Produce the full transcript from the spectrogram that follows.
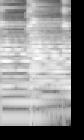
Música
